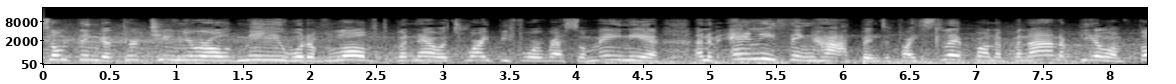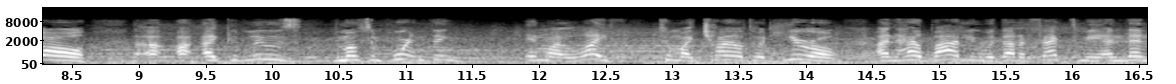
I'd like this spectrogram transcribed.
something that 13 year old me would have loved, but now it's right before WrestleMania. And if anything happens, if I slip on a banana peel and fall, uh, I, I could lose the most important thing in my life to my childhood hero and how badly would that affect me and then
